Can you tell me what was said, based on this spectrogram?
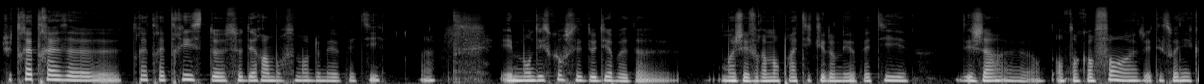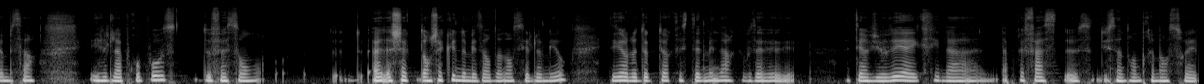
Je suis très très euh, très très triste de ce déremboursement de l'homéopathie. hein. Et mon discours, c'est de dire, bah, moi, j'ai vraiment pratiqué l'homéopathie déjà euh, en, tant qu'enfant. hein. J'ai été soignée comme ça et je la propose de façon dans chacune de mes ordonnances, il y a de l'homéo. D'ailleurs, le docteur Christelle Ménard, que vous avez interviewé, a écrit la, préface du syndrome prémenstruel.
